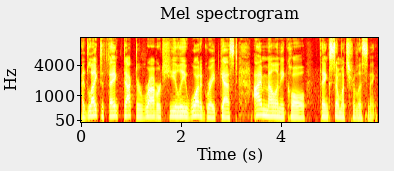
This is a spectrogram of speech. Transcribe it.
I'd like to thank Dr. Robert Healy. What a great guest. I'm Melanie Cole. Thanks so much for listening.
